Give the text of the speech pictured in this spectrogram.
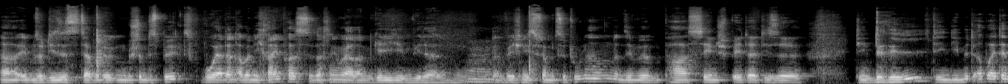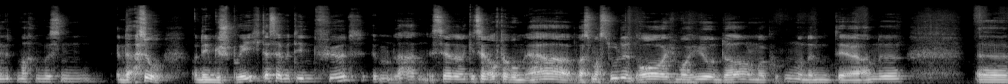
Äh, eben so dieses, da wird irgendein bestimmtes Bild, wo er dann aber nicht reinpasst, da dachte ich mir, ja, dann gehe ich eben wieder, dann, dann will ich nichts damit zu tun haben. Dann sehen wir ein paar Szenen später diese, den Drill, den die Mitarbeiter mitmachen müssen. Achso, und dem Gespräch, das er mit denen führt im Laden, ist ja, da geht's dann auch darum, ja, was machst du denn? Oh, ich mal hier und da und mal gucken. Und dann der andere, äh,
